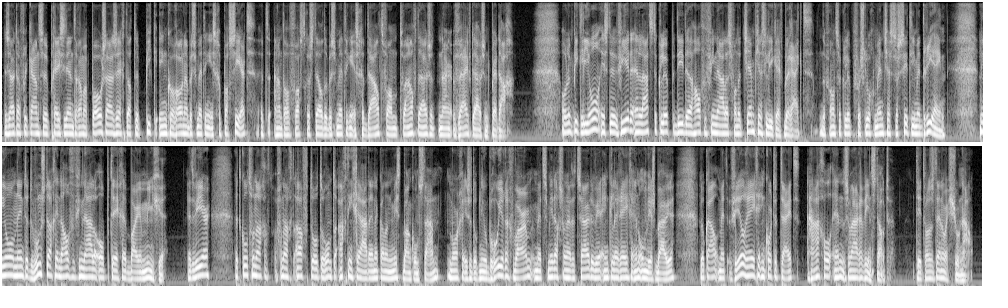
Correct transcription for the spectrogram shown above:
De Zuid-Afrikaanse president Ramaphosa zegt dat de piek in coronabesmetting is gepasseerd. Het aantal vastgestelde besmettingen is gedaald van 12.000 naar 5.000 per dag. Olympique Lyon is de vierde en laatste club die de halve finales van de Champions League heeft bereikt. De Franse club versloeg Manchester City met 3-1. Lyon neemt het woensdag in de halve finale op tegen Bayern München. Het weer. Het koelt vannacht, vannacht af tot rond de 18 graden en er kan een mistbank ontstaan. Morgen is het opnieuw broeierig warm, met smiddags vanuit het zuiden weer enkele regen- en onweersbuien. Lokaal met veel regen in korte tijd, hagel en zware windstoten. Dit was het NOS Journaal.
